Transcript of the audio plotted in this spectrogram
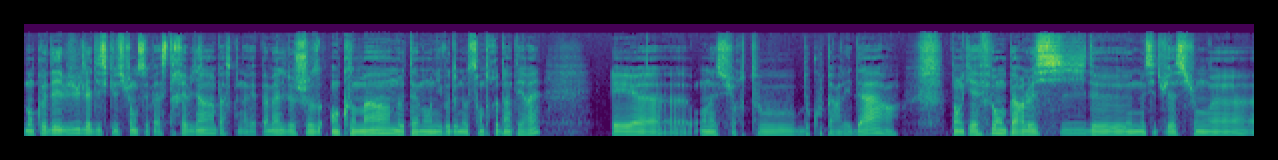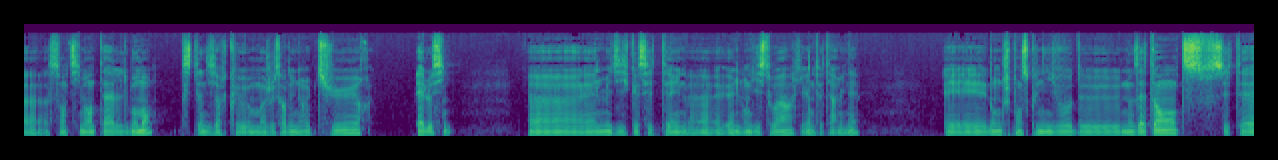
Donc au début, la discussion se passe très bien parce qu'on avait pas mal de choses en commun, notamment au niveau de nos centres d'intérêt. Et euh, on a surtout beaucoup parlé d'art. Dans le café, on parle aussi de nos situations euh, sentimentales du moment. C'est-à-dire que moi, je sors d'une rupture, elle aussi. Euh, elle me dit que c'était une, une, longue histoire qui vient de se terminer. Et donc, je pense qu'au niveau de nos attentes, c'était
